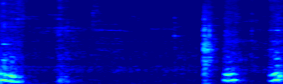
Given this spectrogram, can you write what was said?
Naman. Hmm? Hmm?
